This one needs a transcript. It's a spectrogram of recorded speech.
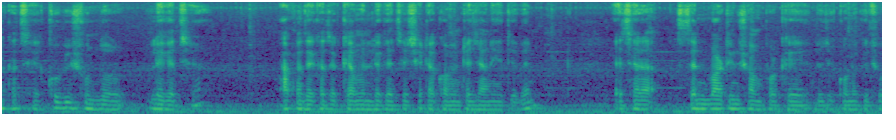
আমার কাছে খুবই সুন্দর লেগেছে। আপনাদের কাছে কেমন লেগেছে সেটা কমেন্টে জানিয়ে দেবেন। এছাড়া সেন্ট মার্টিন সম্পর্কে যদি কোনো কিছু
